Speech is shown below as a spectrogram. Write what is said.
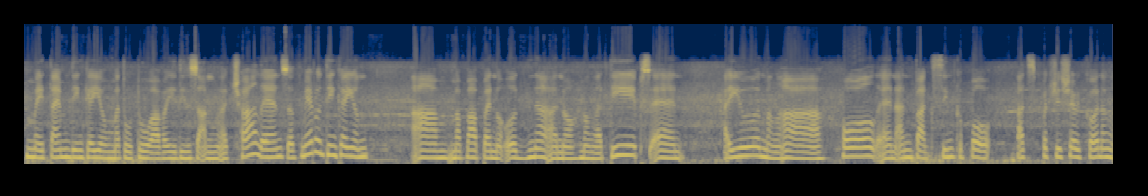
may time din kayong matutuwa kayo dito sa aming challenge. At meron din kayong um, mapapanood na ano, mga tips and ayun, mga haul and unboxing ko po at pag-share ko ng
